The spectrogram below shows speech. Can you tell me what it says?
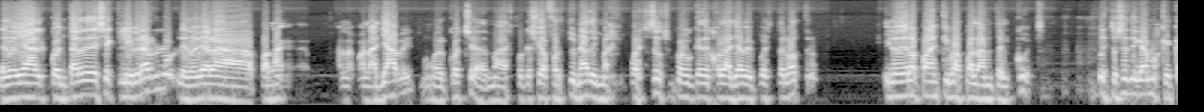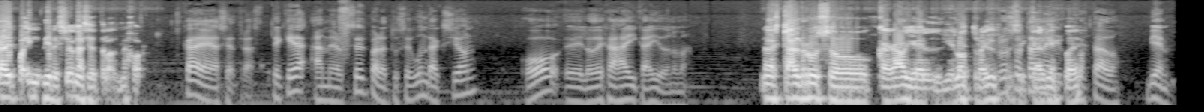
le doy al contar de desequilibrarlo, le doy a la, a la, a la llave, muevo el coche, además porque soy afortunado, por eso supongo que dejo la llave puesta el otro, y le doy a la palanca y va para adelante el coche. Entonces digamos que cae en dirección hacia atrás, mejor. Cae hacia atrás. Te queda a merced para tu segunda acción o eh, lo dejas ahí caído nomás. No, está el ruso cagado y el, y el otro ahí, El ruso así está que en el puede... costado. Bien,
